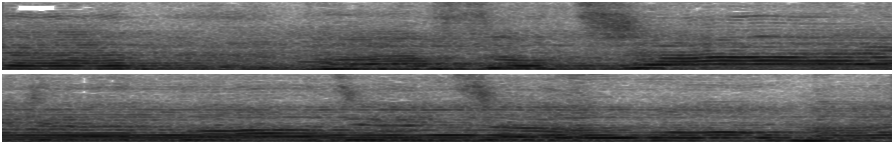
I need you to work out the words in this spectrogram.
กันภาพสุดท้ายคือตอนที่เธอมองมา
